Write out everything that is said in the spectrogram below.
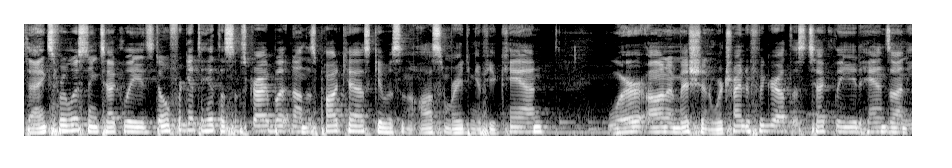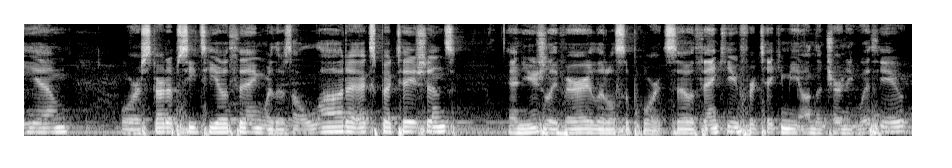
Thanks for listening, Tech Leads. Don't forget to hit the subscribe button on this podcast. Give us an awesome rating if you can. We're on a mission. We're trying to figure out this tech lead, hands on EM, or startup CTO thing where there's a lot of expectations and usually very little support. So, thank you for taking me on the journey with you.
